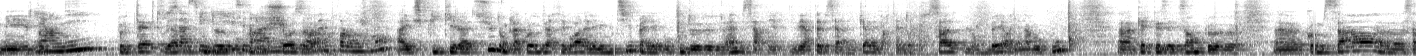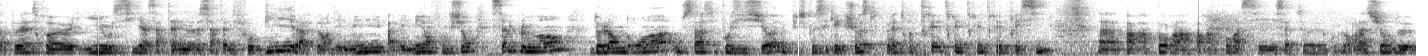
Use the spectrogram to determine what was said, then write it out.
mais peut-être qu'il y a beaucoup de, choses à, expliquer là-dessus. Donc la colonne vertébrale, elle est multiple. Hein. Il y a beaucoup de, de, de vertèbres cervicales, vertèbres dorsales, lombaires, il y en a beaucoup. Euh, quelques exemples euh, comme ça. Euh, ça peut être lié aussi à certaines, certaines phobies, la peur d'aimer, pas d'aimer, en fonction simplement de l'endroit où ça se positionne, puisque c'est quelque chose qui peut être très très très très précis par rapport à, par rapport à cette relation de,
